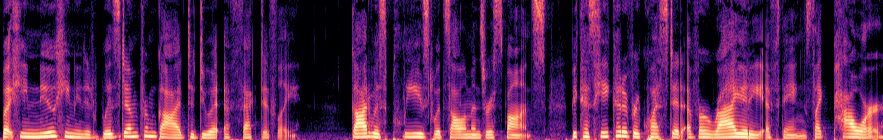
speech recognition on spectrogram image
but he knew he needed wisdom from God to do it effectively. God was pleased with Solomon's response because he could have requested a variety of things like power,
